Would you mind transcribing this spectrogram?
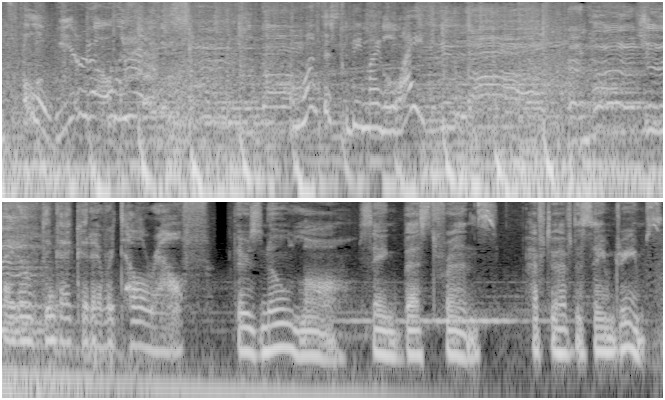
It's full of weirdos. I want this to be my life. I don't think I could ever tell Ralph. There's no law saying best friends have to have the same dreams.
